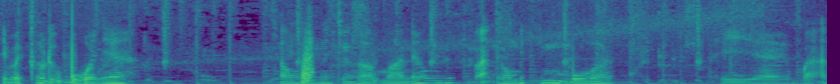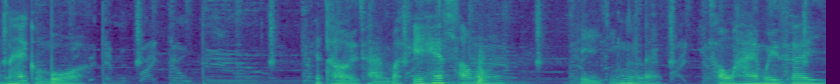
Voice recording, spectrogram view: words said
Thì mới có được bùa nha trong trường hợp mà nếu bạn không biết bùa Thì à, bạn hết con bùa. Cái thời gian mà khi hết xong ấy, Thì chính là sau 20 giây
